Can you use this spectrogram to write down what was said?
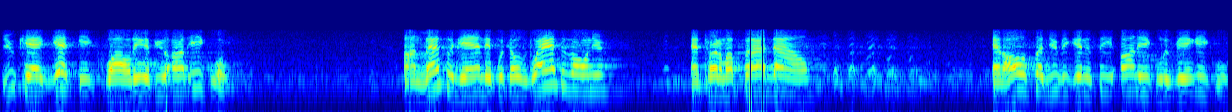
You can't get equality if you're unequal. Unless, again, they put those glasses on you and turn them upside down, and all of a sudden you begin to see unequal as being equal.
